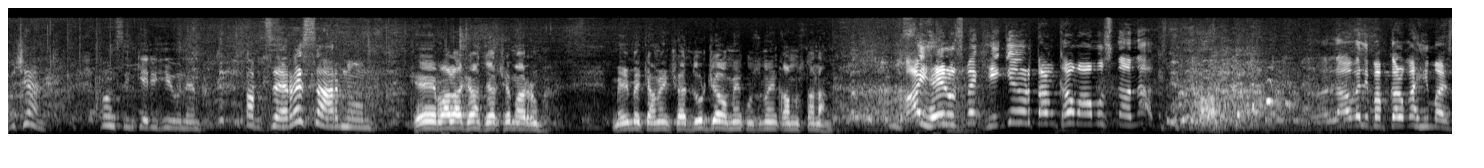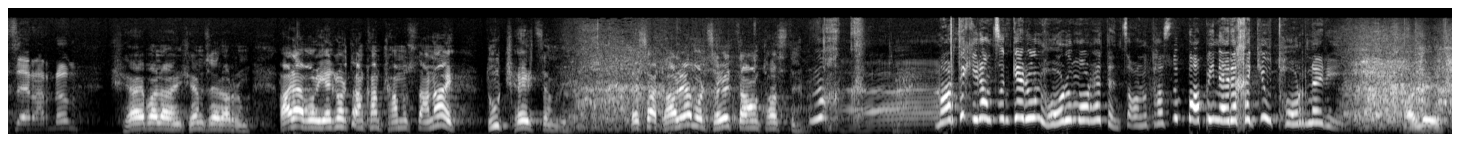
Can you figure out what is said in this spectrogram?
Պապ ջան, ոնց ընկերուհի ունեմ։ Պապ ձեռ ես առնում։ Չէ, բալաջան ձեր չեմ առնում։ Մեր մեջ ամեն շատ լուրջ է, ու մենք ուզում ենք ամուսնանանք։ Այ հեր ուզում եք 5-րդ անգամ ամուսնանաք։ Լավ էլի պապ կարող է հիմա ձեռ առնում։ Չէ, բալա, ինչ եմ ձեր առնում։ Արա, որ երկրորդ անգամ չամուսնանայ, դու չեր ծնվի։ Հեսա գալու է, որ ձեր տանոթացնեմ։ Մարդիկ իրանց ընկերուն հորու մոր հետ են ծանոթացնում պապին երեխեքի ու թորների։ Հալես,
